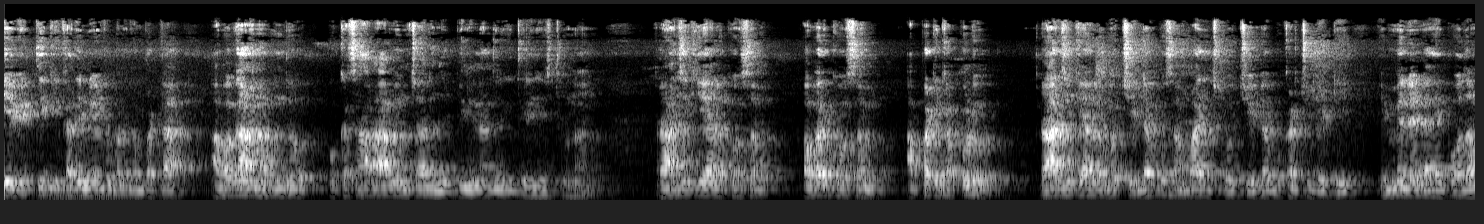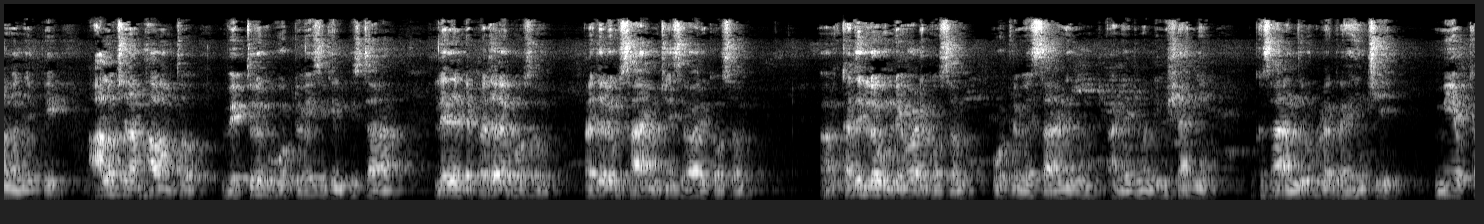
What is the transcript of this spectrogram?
ఏ వ్యక్తికి కదిరి నియోజకవర్గం పట్ల అవగాహన ఉందో ఒక్కసారి ఆలోచించాలని చెప్పి నేను అందరికీ తెలియజేస్తున్నాను. రాజకీయాల కోసం పవర్ కోసం అప్పటికప్పుడు రాజకీయాలకు వచ్చి డబ్బు సంపాదించుకొచ్చి డబ్బు ఖర్చు పెట్టి ఎమ్మెల్యేలు అయిపోదామని చెప్పి ఆలోచన భావంతో వ్యక్తులకు ఓట్లు వేసి గెలిపిస్తారా? లేదంటే ప్రజల కోసం ప్రజలకు సాయం చేసేవారి కోసం ఆ, కదిల్లో ఉండేవాడి కోసం ఓట్లు వేస్తారనేది అనేటువంటి విషయాన్ని ఒకసారి అందరూ కూడా గ్రహించి మీ యొక్క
